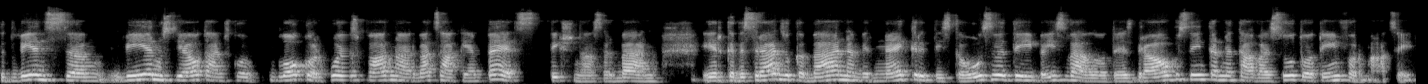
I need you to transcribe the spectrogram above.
tad viens, um, vienus jautājums, ko bloku ar ko es pārnāju ar vecākiem pēc tikšanās ar bērnu, ir, kad es redzu, ka bērnam ir nekritiska uzvedība, izvēloties draugus internetā vai sūtot informāciju.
